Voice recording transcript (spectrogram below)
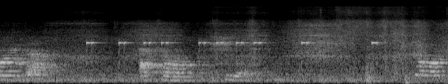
Bulga, Ethel Sheehan, George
